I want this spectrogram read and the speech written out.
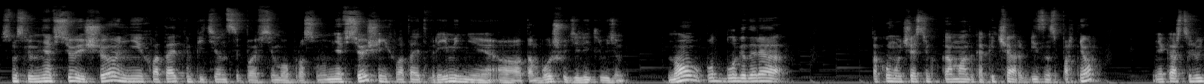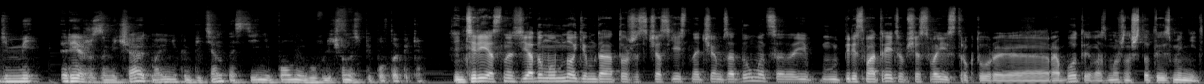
В смысле, у меня все еще не хватает компетенции по всем вопросам. У меня все еще не хватает времени а, там больше уделить людям. Но вот благодаря такому участнику команды, как HR, бизнес-партнер, мне кажется, люди реже замечают мою некомпетентность и неполную вовлеченность в people-топике. Интересно. Я думаю, многим, да, тоже сейчас есть над чем задуматься и пересмотреть вообще свои структуры э, работы возможно, что-то изменить.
